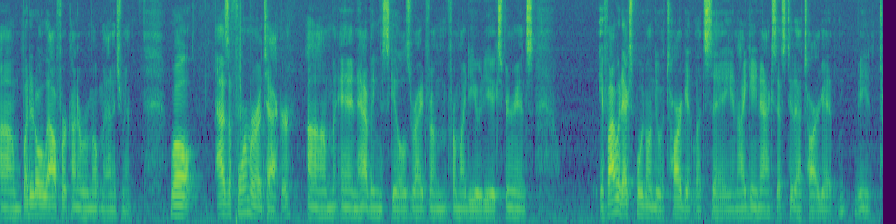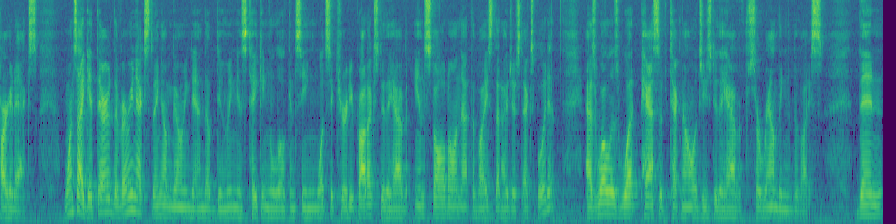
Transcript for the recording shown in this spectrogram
Um, but it'll allow for kind of remote management. Well, as a former attacker um, and having the skills, right, from, from my DoD experience, if I would exploit onto a target, let's say, and I gain access to that target, target X, once I get there, the very next thing I'm going to end up doing is taking a look and seeing what security products do they have installed on that device that I just exploited, as well as what passive technologies do they have surrounding the device. Then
